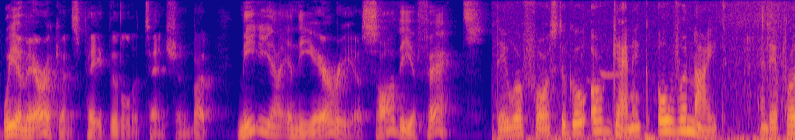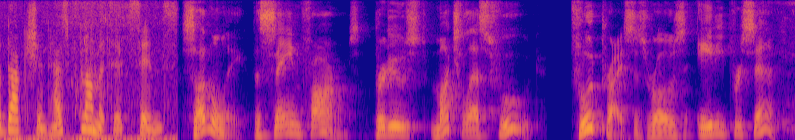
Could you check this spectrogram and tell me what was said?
We Americans paid little attention, but media in the area saw the effects. They were forced to go organic overnight, and their production has plummeted since. Suddenly, the same farms produced much less food. Food prices rose 80%.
